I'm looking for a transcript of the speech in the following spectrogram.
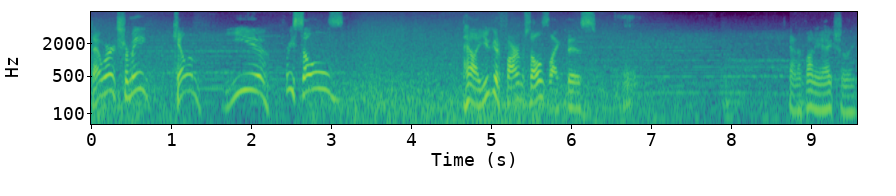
That works for me. Kill him. Yeah, free souls. Hell, you could farm souls like this. Kind of funny, actually.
